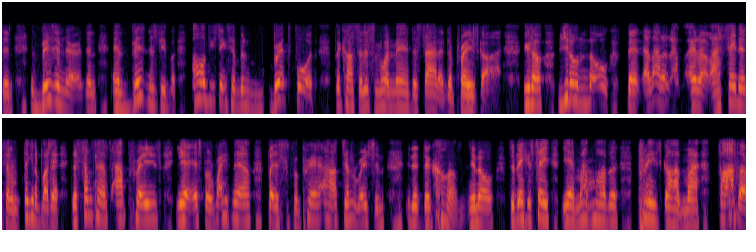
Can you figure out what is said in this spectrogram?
and visionaries and, and business people, all these things have been birthed forth because of this one man decided to praise God. You know, you don't know that a lot of, you know, I say this and I'm thinking about that, that sometimes I praise, yeah, it's for right now, but it's to prepare our generation that to come, you know, so they can say, yeah, my mother, praise God, my father,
